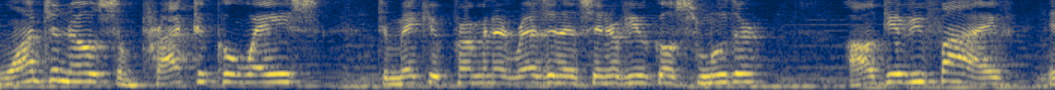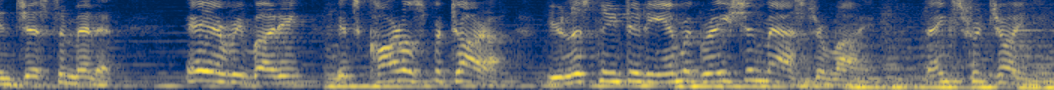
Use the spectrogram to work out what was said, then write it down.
Want to know some practical ways to make your permanent residence interview go smoother? I'll give you five in just a minute. Hey, everybody, it's Carlos Batara. You're listening to the Immigration Mastermind. Thanks for joining.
